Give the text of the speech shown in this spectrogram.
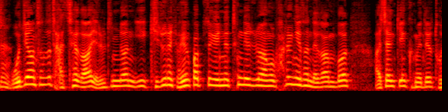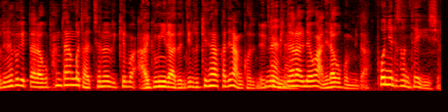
네. 오지환 선수 자체가 예를 들면 이 기존의 속에 있는 특례 조항을 활용해서 내가 한번 아시안 게임 금메달을 도전해보겠다라고 판단한 것 자체는 이렇게 뭐 악용이라든지 그렇게 생각하지는 않거든요. 이렇게 네네. 비난할 내용은 아니라고 봅니다. 본인의 선택이죠.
